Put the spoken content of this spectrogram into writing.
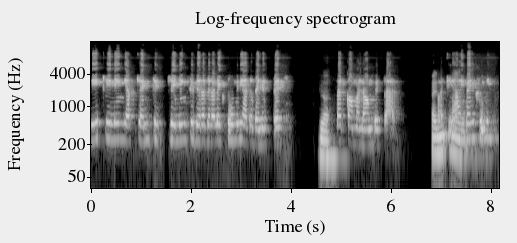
weight training or strength training se there are there are like so many other benefits yeah. that come along with that. And but, yeah, uh, eventually.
